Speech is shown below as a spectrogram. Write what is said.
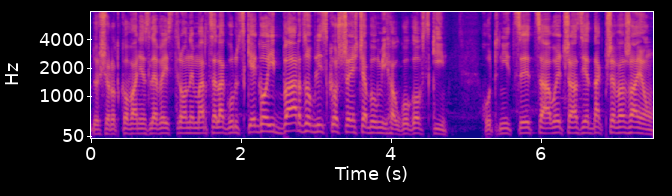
Dośrodkowanie z lewej strony Marcela Górskiego i bardzo blisko szczęścia był Michał Głogowski. Hutnicy cały czas jednak przeważają.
